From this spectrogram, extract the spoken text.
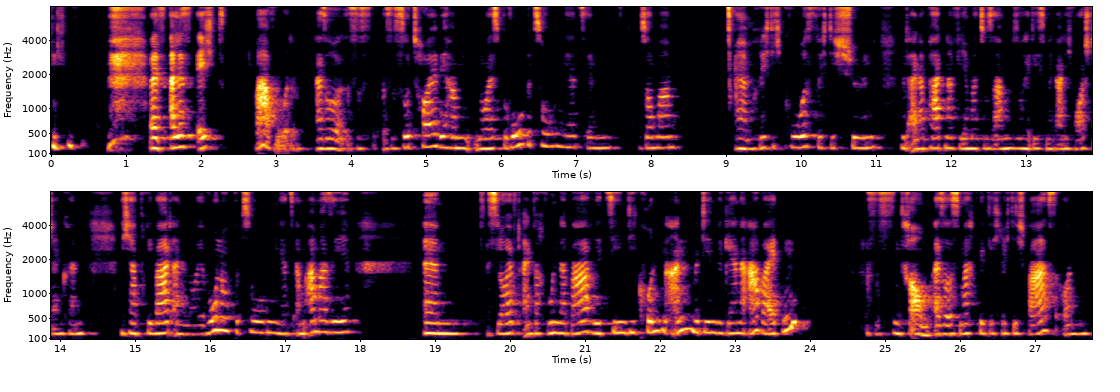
weil es alles echt wahr wurde. Also es ist, es ist so toll. Wir haben ein neues Büro bezogen jetzt im Sommer ähm, richtig groß, richtig schön mit einer Partnerfirma zusammen. So hätte ich es mir gar nicht vorstellen können. Ich habe privat eine neue Wohnung bezogen, jetzt am Ammersee. Ähm, es läuft einfach wunderbar. Wir ziehen die Kunden an, mit denen wir gerne arbeiten. Es ist ein Traum. Also es macht wirklich richtig Spaß und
